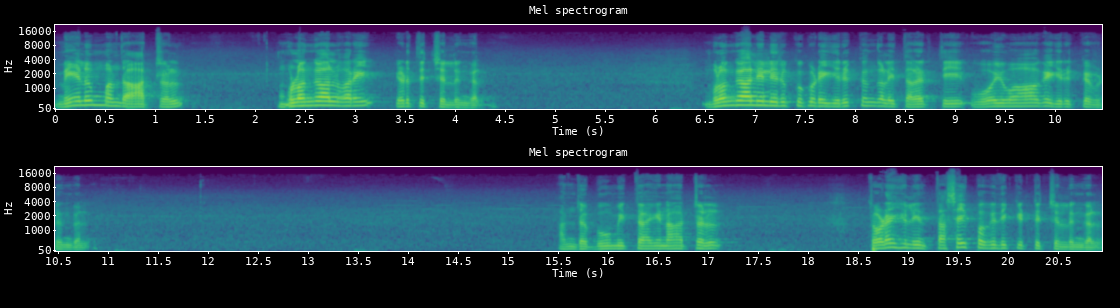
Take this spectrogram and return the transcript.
மேலும் அந்த ஆற்றல் முழங்கால் வரை எடுத்துச் செல்லுங்கள். முழங்காலில் இருக்கக்கூடிய இறுக்கங்களை தளர்த்தி ஓய்வாக இருக்க விடுங்கள். அந்த பூமி தாயின் ஆற்றல் தொடைகளின் தசைப்பகுதிக்கிட்டு செல்லுங்கள்.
